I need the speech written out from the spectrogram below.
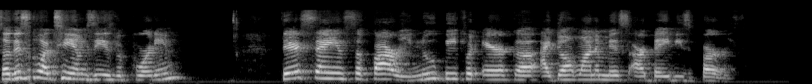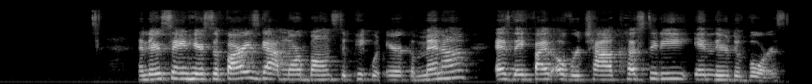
So this is what TMZ is reporting. They're saying Safaree, new beef with Erica. I don't want to miss our baby's birth. And they're saying here Safaree's got more bones to pick with Erica Mena as they fight over child custody in their divorce.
